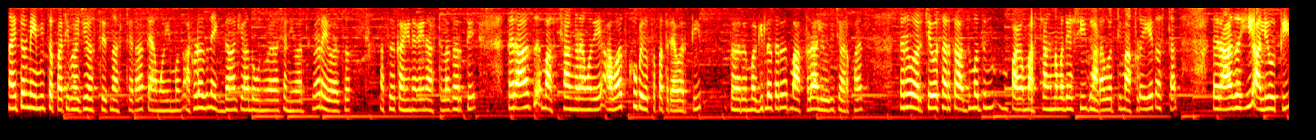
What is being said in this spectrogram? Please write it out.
नाहीतर नेहमी चपाती भाजी असतेच नाश्त्याला त्यामुळे मग आठवड्यातून एकदा किंवा दोन वेळा शनिवारचं किंवा रविवारचं असं काही ना काही नाश्त्याला करते. तर आज मागच्या अंगणामध्ये आवाज खूप येत होता पत्र्यावरती. तर बघितलं तर माकडं आली होती चार पाच. तर वरचेवरसारखं अधूनमधून पा मागच्या अंगणामध्ये अशी झाडावरती माकडं येत असतात. तर आजही आली होती.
